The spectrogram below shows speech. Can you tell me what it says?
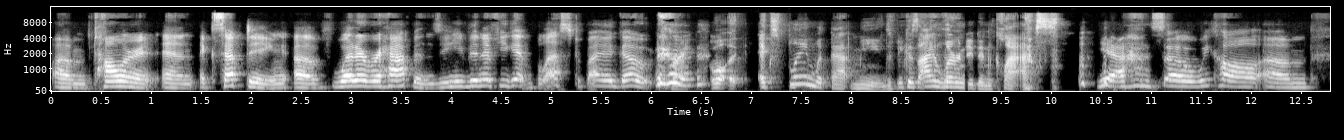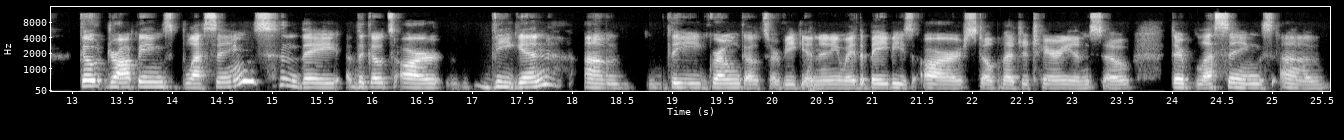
um, tolerant and accepting of whatever happens, even if you get blessed by a goat. right. Well, explain what that means because I learned it in class. yeah. So we call um, goat droppings blessings. They the goats are vegan. Um, the grown goats are vegan anyway. The babies are still vegetarian, so their blessings. Um,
